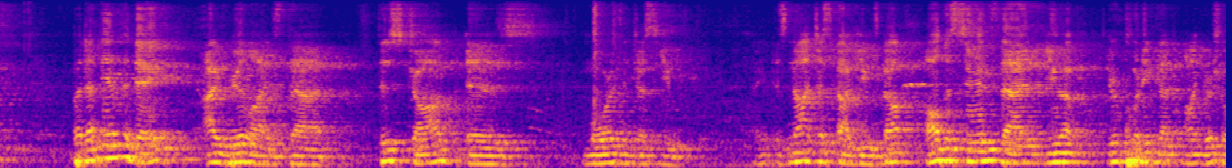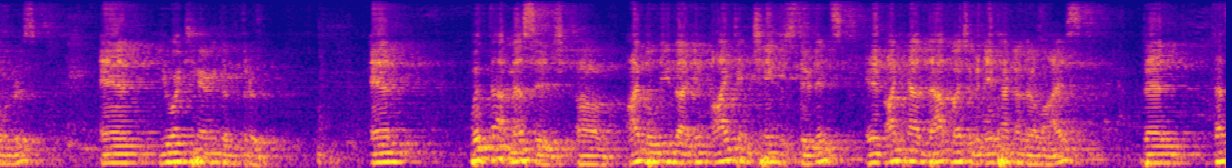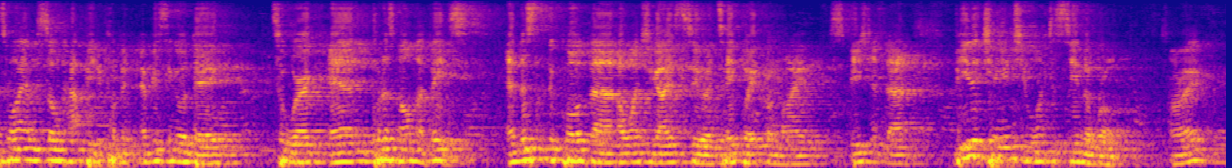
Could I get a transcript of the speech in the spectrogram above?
But at the end of the day, I realized that this job is more than just you. Right? It's not just about you, it's about all the students that you have, you're putting them on your shoulders and you are carrying them through. And with that message, um, I believe that if I can change students and if I can have that much of an impact on their lives, then that's why I'm so happy to come in every single day to work and put a smile on my face. And this is the quote that I want you guys to uh, take away from my speech is that be the change you want to see in the world. All right?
